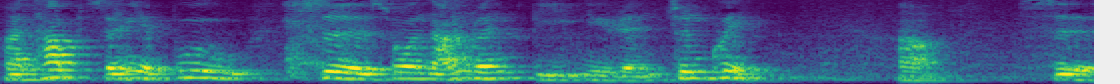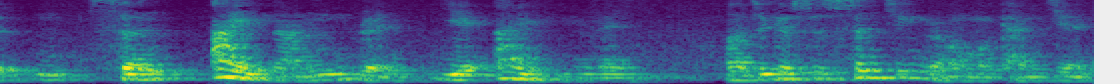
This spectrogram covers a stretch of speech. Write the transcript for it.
啊，他神也不是说男人比女人尊贵，啊，是神爱男人也爱女人啊，这个是圣经让我们看见。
